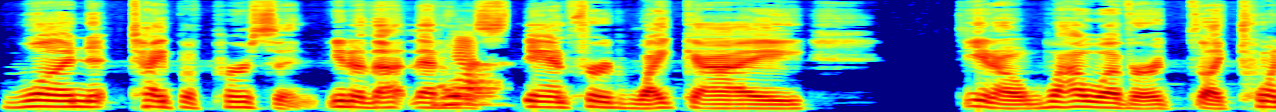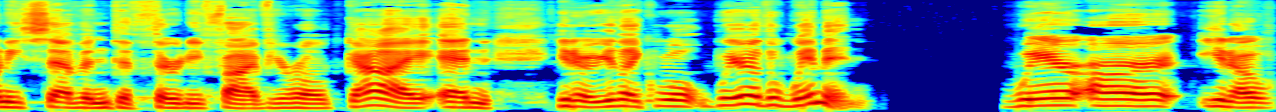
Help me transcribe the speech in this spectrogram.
one type of person. You know that that whole yeah. Stanford white guy. You know, however, like twenty-seven to thirty-five year old guy, and you know, you're like, well, where are the women? Where are you know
